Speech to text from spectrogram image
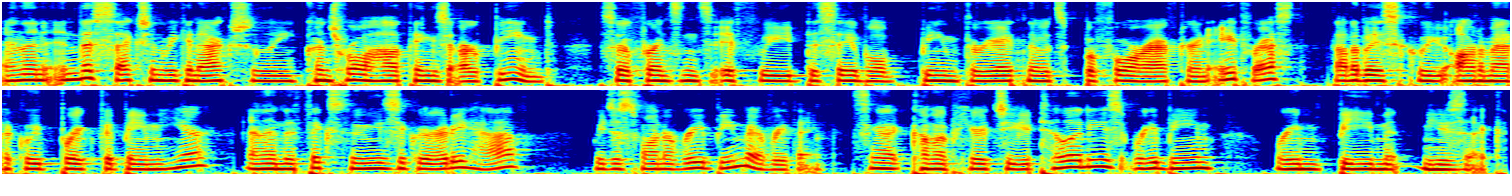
and then in this section we can actually control how things are beamed. So for instance, if we disable beam 3 8 notes before or after an 8th rest, that'll basically automatically break the beam here. And then to fix the music we already have, we just want to rebeam everything. So I'm going to come up here to utilities, rebeam, rebeam music.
